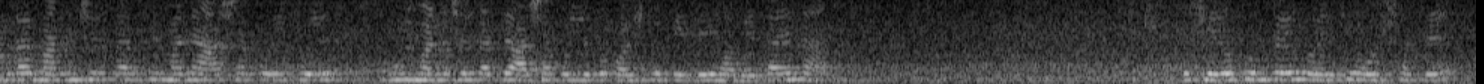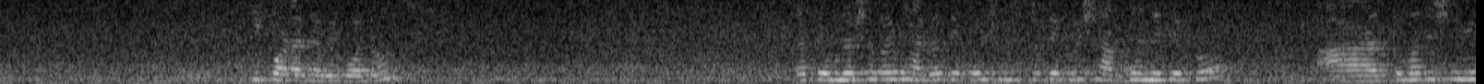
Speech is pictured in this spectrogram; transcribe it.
আমরা মানুষের কাছে মানে আশা করি বলে, ভুল মানুষের কাছে আশা করলে তো কষ্ট পেতেই হবে, তাই না? তো সেরকমটাই হয়েছে ওর সাথে। কি করা যাবে বলো? তা তোমরা সবাই ভালো থেকো, সুস্থ থেকো, সাবধানে থেকো। আর তোমাদের সঙ্গে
